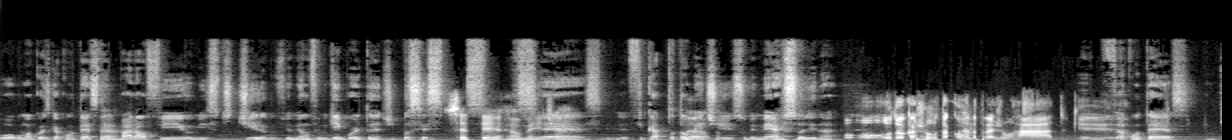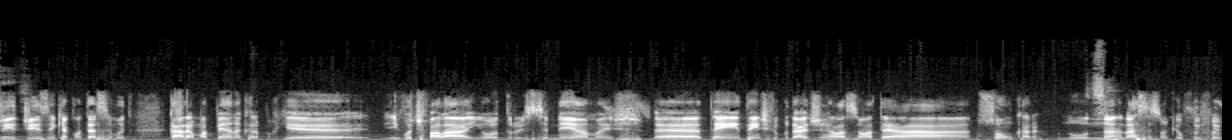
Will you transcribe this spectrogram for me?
ou alguma coisa que acontece, tem É. que parar o filme, isso te tira do filme. É um filme que é importante você Você ter, realmente. é, é. ficar totalmente submerso ali na. Ou, ou, ou teu cachorro tá correndo atrás de um rato, que Acontece. di- dizem que acontece muito. Cara, é uma pena, cara, porque. E vou te falar, em outros cinemas é, tem, tem dificuldade em relação até a som, cara. No, na, na sessão que eu fui, foi,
